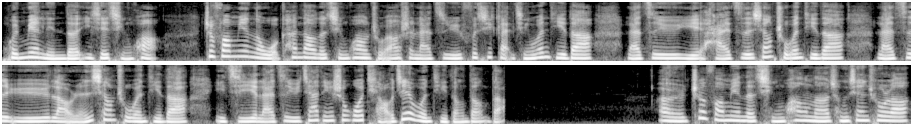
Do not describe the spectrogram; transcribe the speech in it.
会面临的一些情况。这方面呢，我看到的情况主要是来自于夫妻感情问题的，来自于与孩子相处问题的，来自于老人相处问题的，以及来自于家庭生活条件问题等等的。而这方面的情况呢，呈现出了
